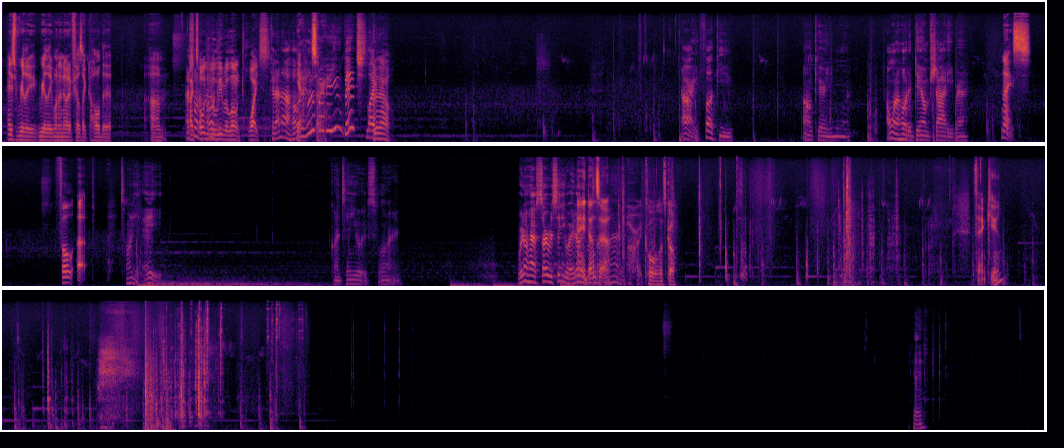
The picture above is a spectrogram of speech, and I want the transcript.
I just really, really want to know what it feels like to hold it. Um, I, just wanna told you to hold leave it alone twice. Can I not hold Yeah, it? Who the sorry. fuck are you, bitch? Like, Cut Like, it out. Alright, fuck you. I don't care anymore. I want to hold a damn shotty, bruh. nice. Full up. 28. Continue exploring. We don't have service anyway. It don't Hey, Dunzo. All right, cool. Let's go. Thank you. Okay.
